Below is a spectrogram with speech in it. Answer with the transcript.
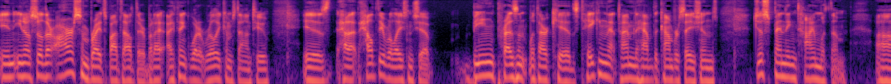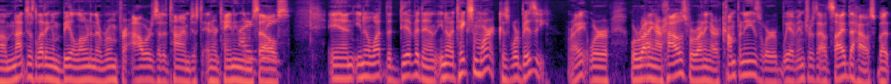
And you know, so there are some bright spots out there, but I, I think what it really comes down to is how that healthy relationship being present with our kids, taking that time to have the conversations, just spending time with them, um, not just letting them be alone in their room for hours at a time, just entertaining I agree. themselves. And you know what? The dividend, you know, it takes some work because we're busy, right? We're we're running our house, we're running our companies, we're we have interests outside the house, but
